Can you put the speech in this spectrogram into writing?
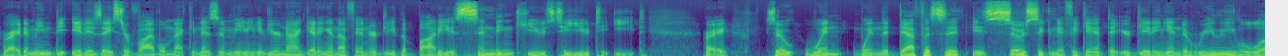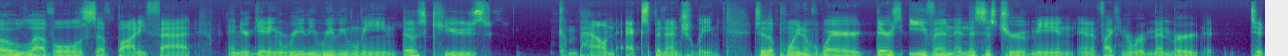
right? I mean, the, it is a survival mechanism. Meaning, if you're not getting enough energy, the body is sending cues to you to eat, right? So when when the deficit is so significant that you're getting into really low levels of body fat and you're getting really really lean, those cues compound exponentially to the point of where there's even and this is true of me and, and if I can remember to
